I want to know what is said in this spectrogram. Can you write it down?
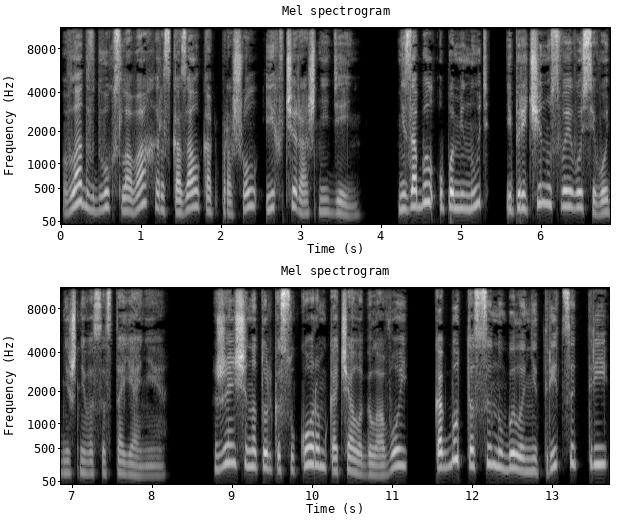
Влад в двух словах рассказал, как прошел их вчерашний день. Не забыл упомянуть и причину своего сегодняшнего состояния. Женщина только с укором качала головой, как будто сыну было не тридцать три,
